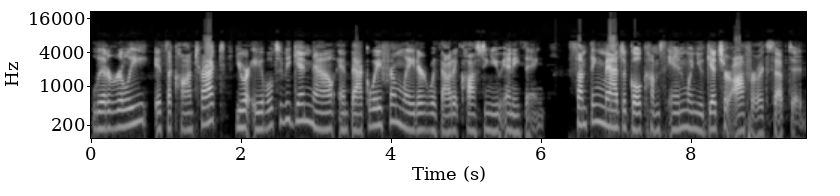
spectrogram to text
Literally, it's a contract you are able to begin now and back away from later without it costing you anything. Something magical comes in when you get your offer accepted.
